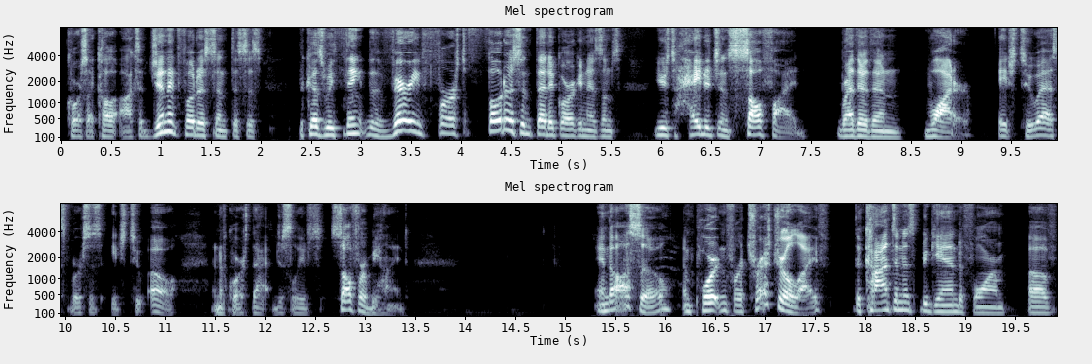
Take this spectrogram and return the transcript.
Of course, I call it oxygenic photosynthesis because we think the very first photosynthetic organisms used hydrogen sulfide rather than water, H2S versus H2O. And of course, that just leaves sulfur behind. And also, important for terrestrial life, the continents began to form of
